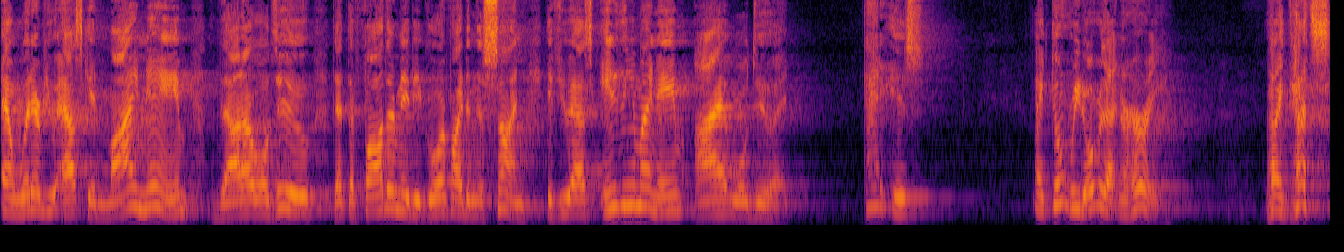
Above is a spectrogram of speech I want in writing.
And whatever you ask in my name, that I will do, that the Father may be glorified in the Son. If you ask anything in my name, I will do it. That is, like, don't read over that in a hurry. Like, that's,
